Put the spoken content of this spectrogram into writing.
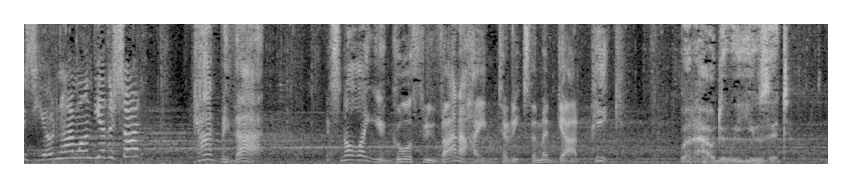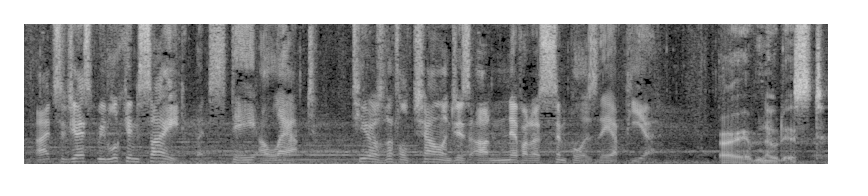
Is Jotunheim on the other side? Can't be that. It's not like you go through Vanaheim to reach the Midgard Peak. But how do we use it? I'd suggest we look inside, but stay alert. Tyr's little challenges are never as simple as they appear. I have noticed.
